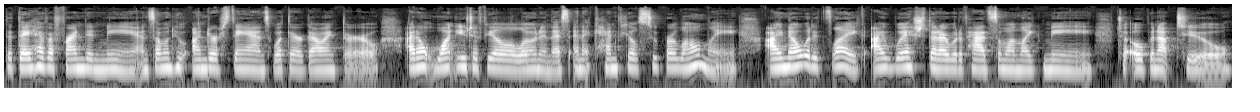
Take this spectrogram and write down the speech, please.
that they have a friend in me and someone who understands what they're going through. I don't want you to feel alone in this, and it can feel super lonely. I know what it's like. I wish that I would have had someone like me to open up to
